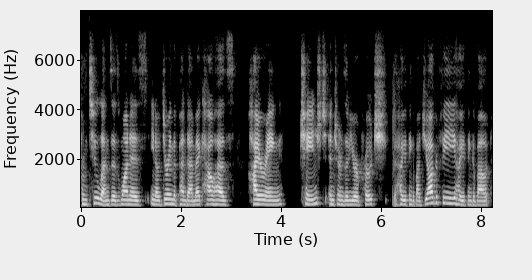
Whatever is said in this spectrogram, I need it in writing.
from two lenses. One is, you know, during the pandemic, how has hiring changed in terms of your approach, how you think about geography, how you think about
